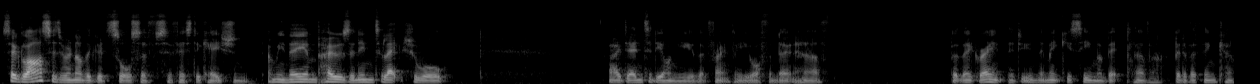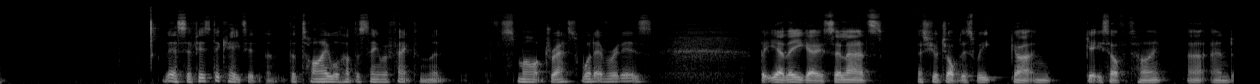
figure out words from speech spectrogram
So glasses are another good source of sophistication. I mean, they impose an intellectual identity on you that, frankly, you often don't have. But they're great. They do. They make you seem a bit clever, a bit of a thinker. They're sophisticated. The tie will have the same effect on the smart dress, whatever it is. But yeah, there you go. So, lads, that's your job this week. Go out and get yourself a tie. Uh, and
